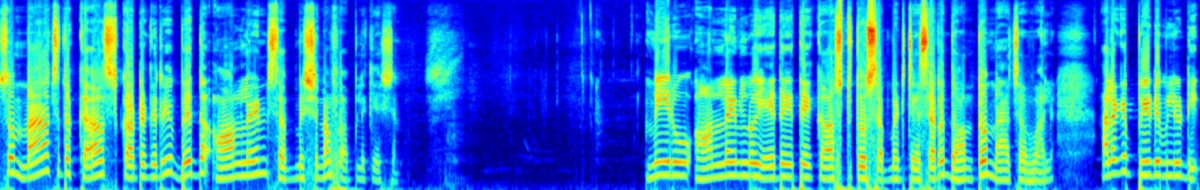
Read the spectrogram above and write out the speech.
So match the caste category with the online submission of application. మీరు ఆన్లైన్లో ఏదైతే కాస్ట్తో సబ్మిట్ చేశారో దాంతో మ్యాచ్ అవ్వాలి. అలాగే పీడబ్ల్యూడి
